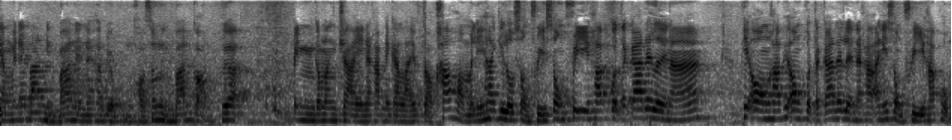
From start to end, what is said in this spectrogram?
ยังไม่ได้บ้านหนึ่งบ้านเลยนะครับ เดี๋ยวผมขอสักหนึ่งบ้านก่อนเพื่อ เป็นกำลังใจนะครับในการไลฟ์ต่อข้าวหอมมะลิ5กิโลส่งฟรีส่งฟรีครับ กดตะกร้าได้เลยนะ พี่อองครับพี่อองกดตะกร้าได้เลยนะครับ อันนี้ส่งฟรีครับผม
